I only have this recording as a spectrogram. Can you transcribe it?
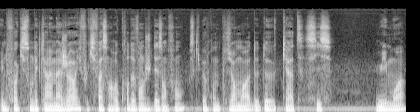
Une fois qu'ils sont déclarés majeurs, il faut qu'ils fassent un recours devant le juge des enfants, ce qui peut prendre plusieurs mois, de 2, 4, 6, huit mois.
